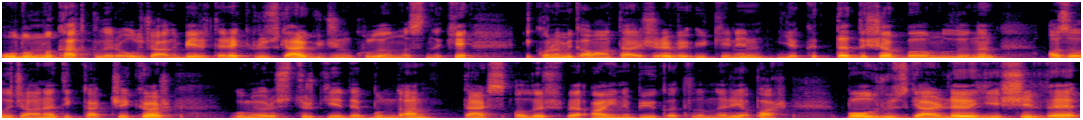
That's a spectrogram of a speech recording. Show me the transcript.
olumlu katkıları olacağını belirterek rüzgar gücünün kullanılmasındaki ekonomik avantajları ve ülkenin yakıtta dışa bağımlılığının azalacağına dikkat çekiyor. Umuyoruz Türkiye'de bundan ders alır ve aynı büyük atılımları yapar. Bol rüzgarlı, yeşil ve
